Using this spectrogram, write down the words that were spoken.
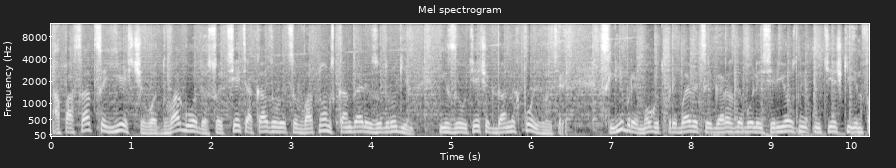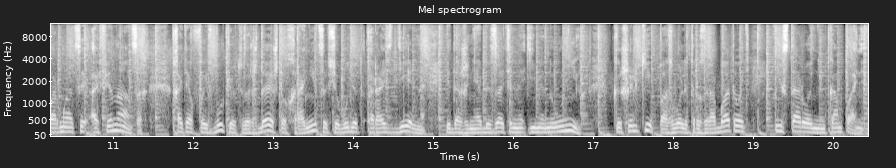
Опасаться есть чего. Два года соцсеть оказывается в одном скандале за другим из-за утечек данных пользователей. С Либрой могут прибавиться и гораздо более серьезные утечки информации о финансах, хотя в Фейсбуке утверждают, что храниться все будет раздельно и даже не обязательно именно у них. Кошельки позволят разрабатывать и сторонним компаниям.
